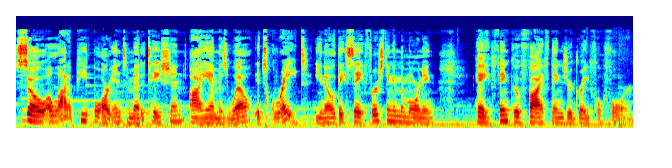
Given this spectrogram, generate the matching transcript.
So, a lot of people are into meditation. I am as well. It's great. You know, they say first thing in the morning, hey, think of five things you're grateful for.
